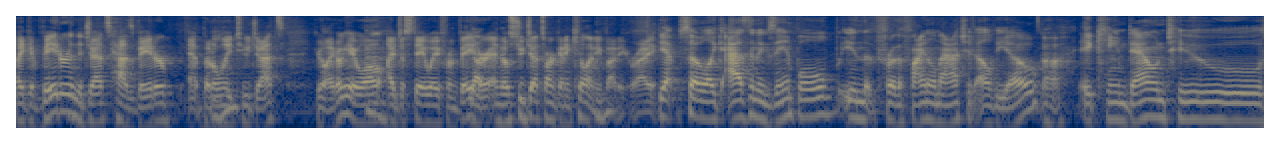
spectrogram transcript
like if Vader and the Jets has Vader, eh, but only two Jets, you're like, okay, well, I just stay away from Vader, Yep. and those two Jets aren't going to kill anybody, right? Yep. So, like as an example, in the for the final match at LVO, Uh-huh. it came down to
